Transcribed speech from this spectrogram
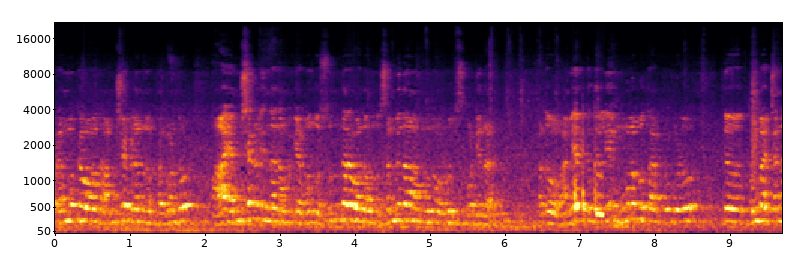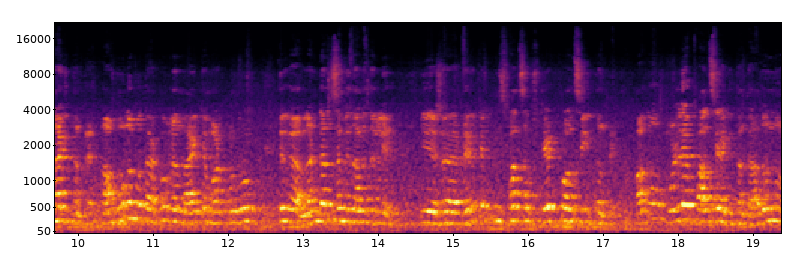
ಪ್ರಮುಖವಾದ ಅಂಶಗಳನ್ನು ತಗೊಂಡು ಆ ಅಂಶಗಳಿಂದ ನಮಗೆ ಒಂದು ಸುಂದರವಾದ ಒಂದು ಸಂವಿಧಾನವನ್ನು ರೂಪಿಸಿಕೊಂಡಿದ್ದಾರೆ ಅದು ಅಮೆರಿಕದಲ್ಲಿ ಮೂಲಭೂತ ಹಕ್ಕುಗಳು ಇದು ತುಂಬಾ ಚೆನ್ನಾಗಿತ್ತಂತೆ. ಆ ಮೂಲಭೂತ ಹಕ್ಕುಗಳನ್ನು ಆಯ್ಕೆ ಮಾಡಿಕೊಂಡು ತಿರ್ಗಾ ಲಂಡನ್ ಸಂವಿಧಾನದಲ್ಲಿ ಈ direct principles of state policy ಇತ್ತಂತೆ. ಅದು ಒಳ್ಳೆ ಪಾಲಿಸಿ ಆಗಿತ್ತಂತೆ. ಅದನ್ನು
